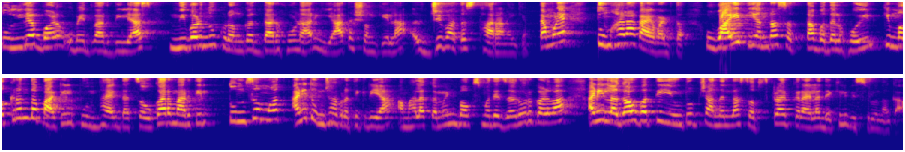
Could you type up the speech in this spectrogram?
तुल्यबळ उमेदवार दिल्यास निवडणूक रंगतदार होणार यात शंकेला अजिबातच थारा नाहीये. त्यामुळे तुम्हाला काय वाटतं? वाईत यंदा सत्ता बदल होईल की मकरंद पाटील पुन्हा एकदा चौकार मारतील? तुमचं मत आणि तुमच्या प्रतिक्रिया आम्हाला कमेंट बॉक्समध्ये जरूर कळवा आणि लगावबत्ती युट्यूब चॅनलला सबस्क्राईब करायला देखील विसरू नका.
